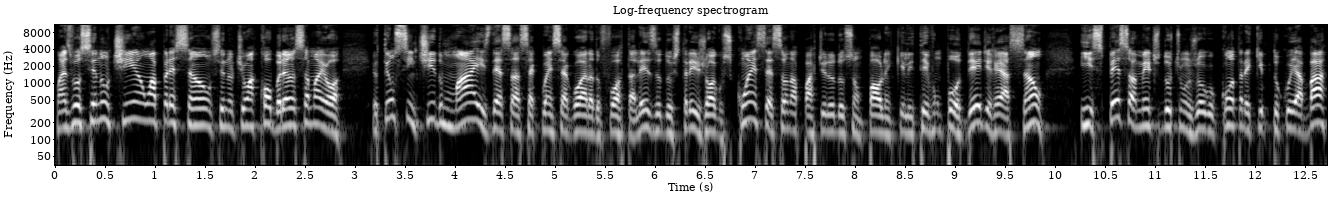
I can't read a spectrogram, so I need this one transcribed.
mas você não tinha uma pressão, você não tinha uma cobrança maior. Eu tenho sentido mais dessa sequência agora do Fortaleza, dos três jogos, com exceção da partida do São Paulo, em que ele teve um poder de reação, e especialmente do último jogo contra a equipe do Cuiabá,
